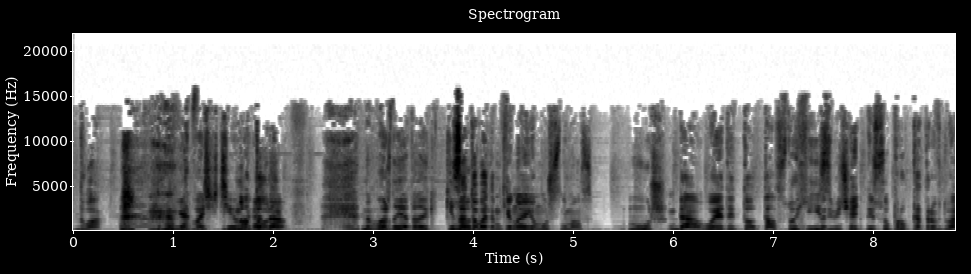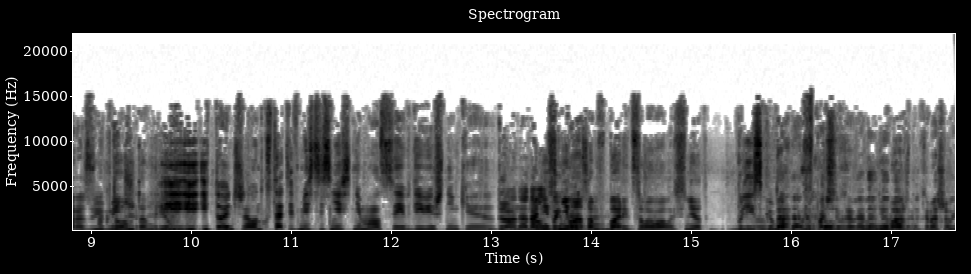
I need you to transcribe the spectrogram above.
Два. Я почти Ну, угадал. тоже. Ну, можно я тогда кино... Зато в этом кино ее муж снимался. Муж. Да, у этой то- толстухи есть замечательный супруг, который в два раза ее А кто он меньше. там, И, где он? и, и тоньше. Он, кстати, вместе с ней снимался и в «Девишнике». Да, да, да. Они он с ним она там в баре целовалась, нет? Близко, да, да, да, почти, ну, да, да, да, неважно, да, да. хорошо.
